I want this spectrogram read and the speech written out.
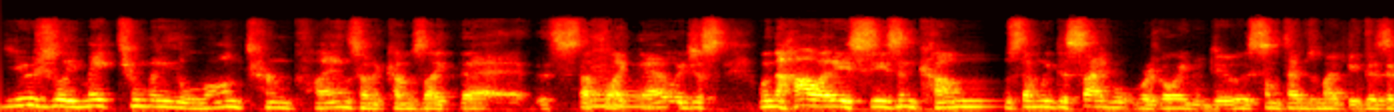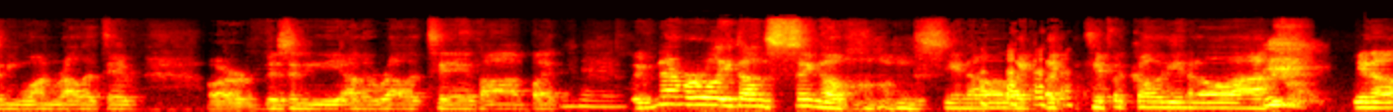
usually make too many long-term plans when it comes like that, stuff like Mm. that. We just when the holiday season comes, then we decide what we're going to do. Sometimes it might be visiting one relative or visiting the other relative, uh, but we've never really done sing-alongs. You know, like like typical, you know, uh, you know,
